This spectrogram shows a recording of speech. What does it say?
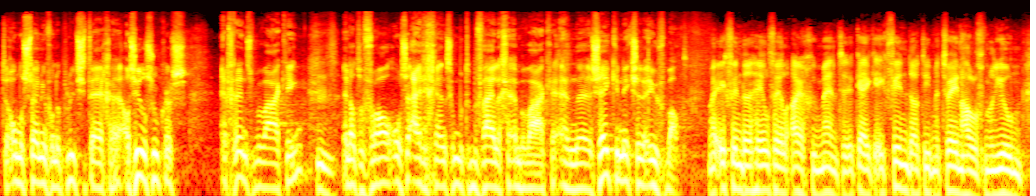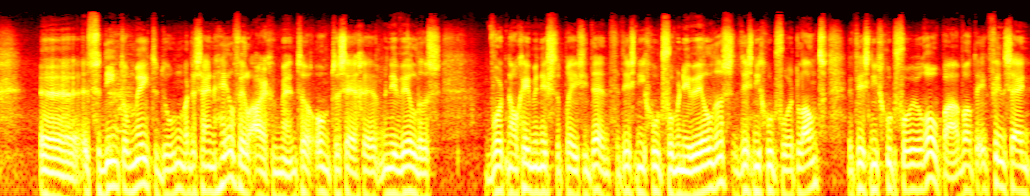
ter ondersteuning van de politie tegen asielzoekers en grensbewaking. En dat we vooral onze eigen grenzen moeten beveiligen en bewaken. En eh, zeker niks in de EU-verband. Maar ik vind er heel veel argumenten. Kijk, ik vind dat hij met 2,5 miljoen het verdient om mee te doen. Maar er zijn heel veel argumenten om te zeggen... meneer Wilders, wordt nou geen minister-president. Het is niet goed voor meneer Wilders, het is niet goed voor het land... het is niet goed voor Europa. Want ik vind zijn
